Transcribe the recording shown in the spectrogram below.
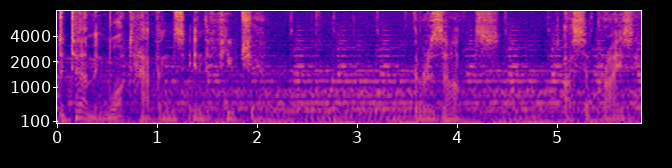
determine what happens in the future. The results are surprising.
